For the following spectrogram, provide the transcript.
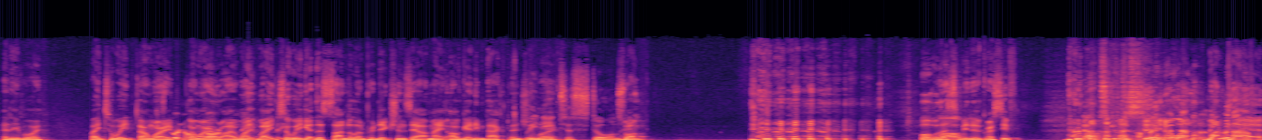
Teddy boy. Wait till we. Don't worry. Don't worry, guard Ryan. Wait, wait till we get the Sunderland predictions out, mate. I'll get him back. Don't you We worry. need to storm Swamp. him. Oh, that's a bit aggressive. Yeah, I was gonna say- You know, one, one player.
